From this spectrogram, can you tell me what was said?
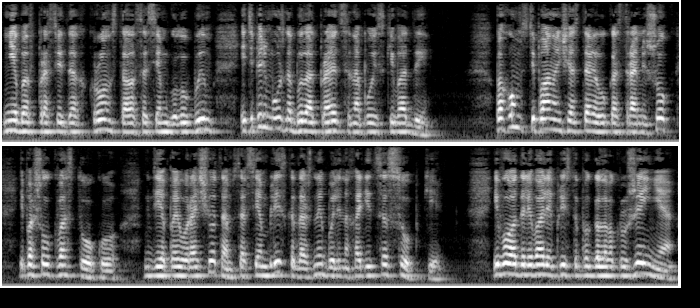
небо в просветах крон стало совсем голубым, и теперь можно было отправиться на поиски воды. Пахом Степанович оставил у костра мешок и пошел к востоку, где, по его расчетам, совсем близко должны были находиться сопки. Его одолевали приступы головокружения,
